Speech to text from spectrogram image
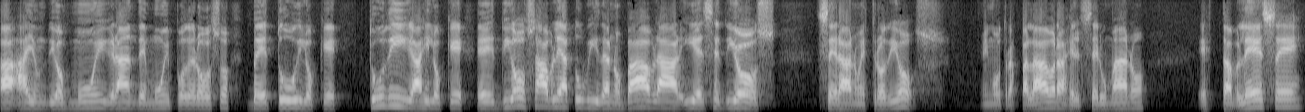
ah, hay un Dios muy grande, muy poderoso, ve tú y lo que tú digas y lo que eh, Dios hable a tu vida nos va a hablar y ese Dios será nuestro Dios. En otras palabras, el ser humano establece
